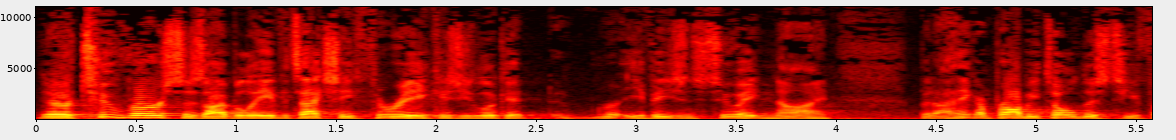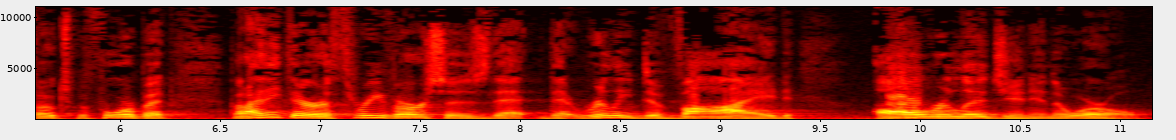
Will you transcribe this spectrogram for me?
there are two verses, I believe. It's actually three because you look at Ephesians 2, 8, 9 but I think I probably told this to you folks before, but, but I think there are three verses that, that really divide all religion in the world.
